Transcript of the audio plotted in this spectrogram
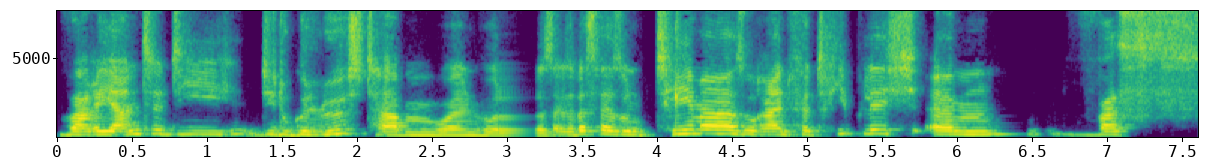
Variante, die, die du gelöst haben wollen würdest? Also was wäre so ein Thema, so rein vertrieblich, ähm, was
